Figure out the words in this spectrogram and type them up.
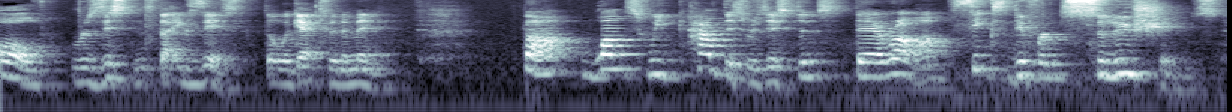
of resistance that exist that we'll get to in a minute. But once we have this resistance, there are six different solutions,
